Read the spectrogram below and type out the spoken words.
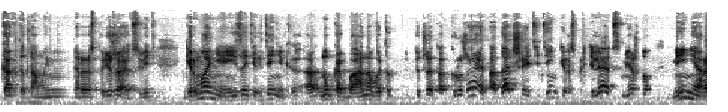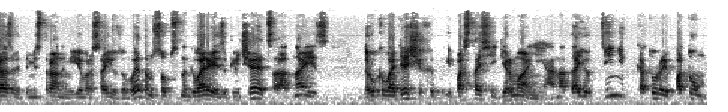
как-то там ими распоряжаются. Ведь Германия из этих денег, э, ну, как бы она в этот бюджет отгружает, а дальше эти деньги распределяются между менее развитыми странами Евросоюза. В этом, собственно говоря, и заключается одна из руководящих ипостасей Германии. Она дает денег, которые потом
